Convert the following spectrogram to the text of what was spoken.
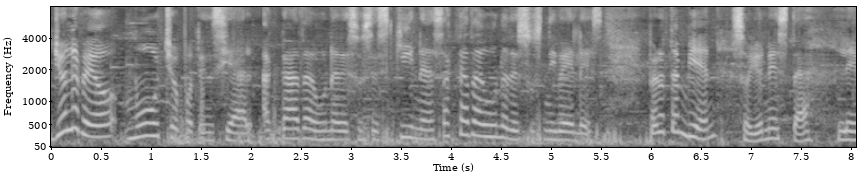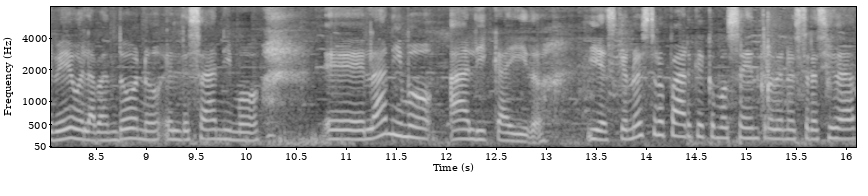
Yo le veo mucho potencial a cada una de sus esquinas, a cada uno de sus niveles, pero también, soy honesta, le veo el abandono, el desánimo, el ánimo alicaído. Y es que nuestro parque como centro de nuestra ciudad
